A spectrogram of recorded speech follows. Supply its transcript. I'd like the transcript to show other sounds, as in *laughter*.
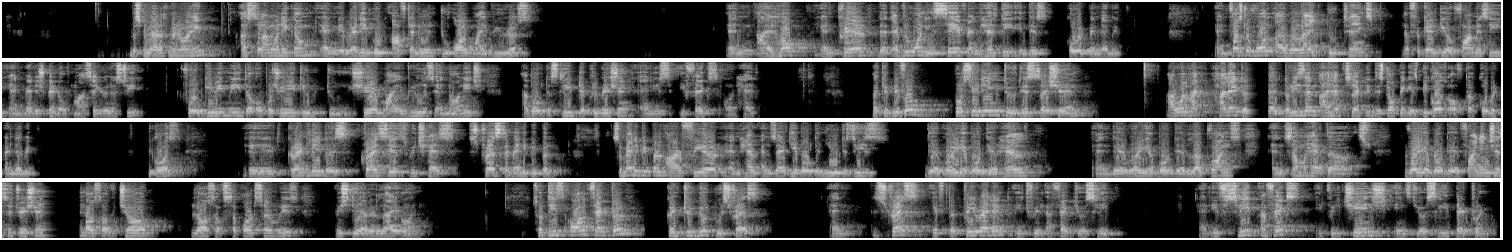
Bismillah ar-Rahman rahim Assalamu alaikum and a very good afternoon to all my viewers. And I hope and pray that everyone is safe and healthy in this COVID pandemic. And first of all, I would like to thank the Faculty of Pharmacy and Management of MAHSA University for giving me the opportunity to share my views and knowledge about the sleep deprivation and its effects on health. Okay, before proceeding to this session, I will hi highlight that the reason I have selected this topic is because of the COVID pandemic. Because uh, currently this crisis which has stressed many people so many people are fear and have anxiety about the new disease. They are worried about their health and they are worried about their loved ones. And some have the worry about their financial situation, loss of job, loss of support service, which they rely on. So these all factors contribute to stress. And stress, if the prevalent, it will affect your sleep. And if sleep affects, it will change in your sleep pattern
